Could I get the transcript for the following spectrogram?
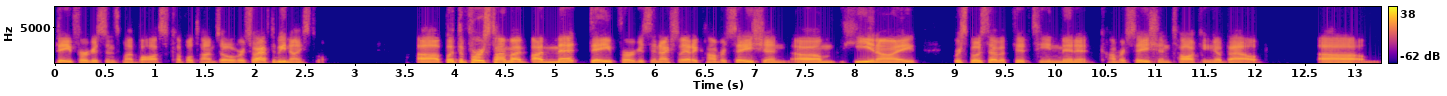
Dave Ferguson's my boss a couple times over, so I have to be nice to him. Uh, but the first time I, I, met Dave Ferguson, actually had a conversation. Um, he and I were supposed to have a 15 minute conversation talking about um,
